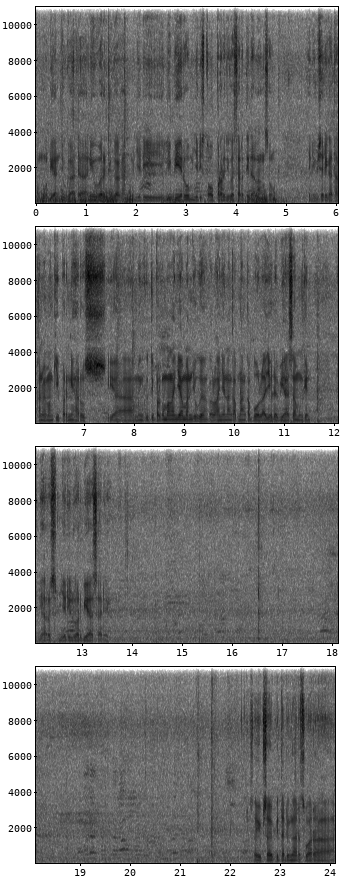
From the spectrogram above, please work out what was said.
Kemudian juga ada Neuer juga kan, menjadi libero, menjadi stopper juga secara tidak langsung. Jadi bisa dikatakan memang kiper ini harus ya mengikuti perkembangan zaman juga. Kalau hanya nangkap-nangkap bola aja udah biasa mungkin. Jadi harus menjadi luar biasa deh. sayup-sayup kita dengar suara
